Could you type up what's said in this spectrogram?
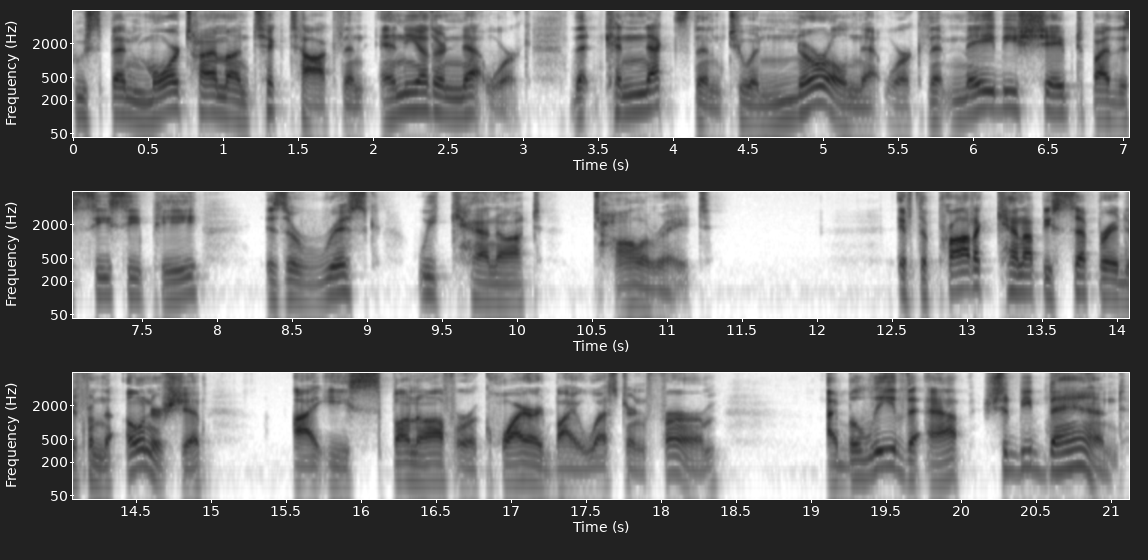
who spend more time on TikTok than any other network that connects them to a neural network that may be shaped by the CCP is a risk we cannot tolerate. If the product cannot be separated from the ownership, i.e., spun off or acquired by a Western firm, I believe the app should be banned.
